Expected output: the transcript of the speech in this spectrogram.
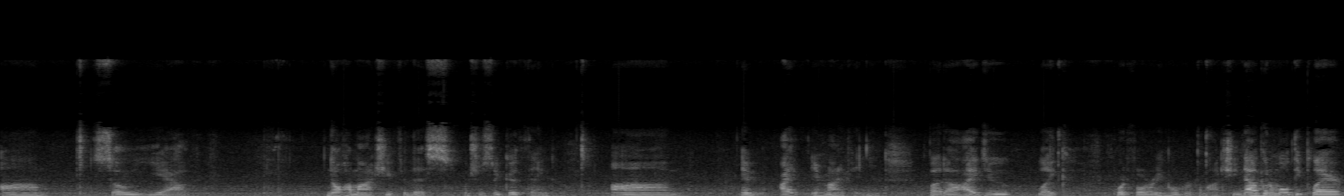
Um, so yeah, no Hamachi for this, which is a good thing. Um, in, I, in my opinion. But uh, I do like port forwarding over Hamachi. Now go to multiplayer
